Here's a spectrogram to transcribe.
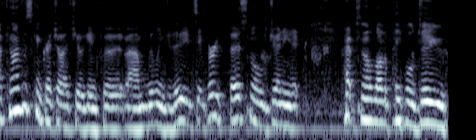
uh, Can I just congratulate you again for um, willing to do it? It's a very personal journey that perhaps not a lot of people do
